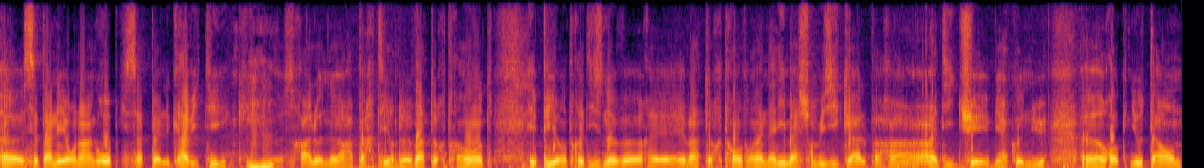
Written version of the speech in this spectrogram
Euh, cette année, on a un groupe qui s'appelle Gravity, qui mhm. euh, sera à l'honneur à partir de 20h30. Et puis entre 19h et 20h30, on a une animation musicale par un, DJ bien connu, euh, Rock Newtown,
